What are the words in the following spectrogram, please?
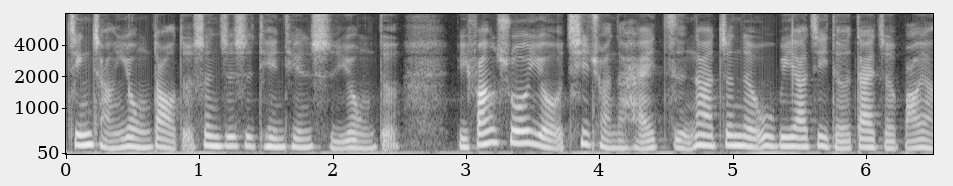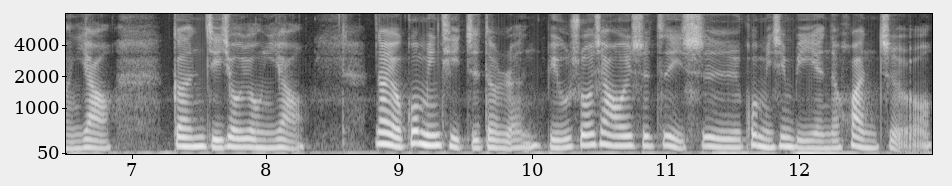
经常用到的，甚至是天天使用的。比方说有气喘的孩子，那真的务必要记得带着保养药跟急救用药。那有过敏体质的人，比如说像我也是自己是过敏性鼻炎的患者哦，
